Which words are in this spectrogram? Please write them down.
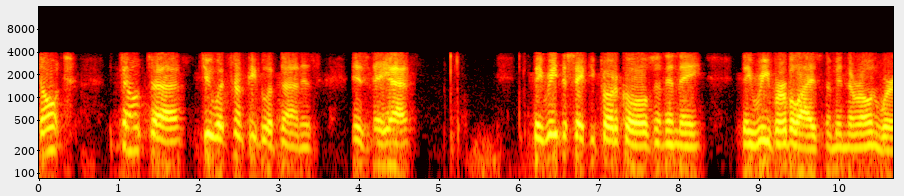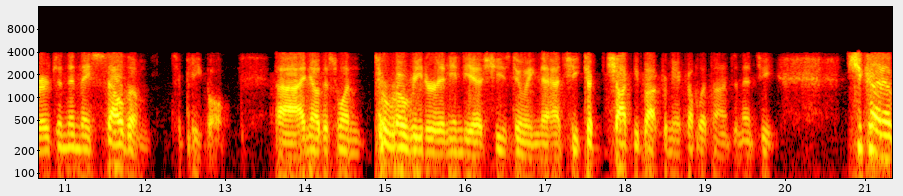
Don't don't uh, do what some people have done is is they uh, they read the safety protocols and then they they reverbalize them in their own words and then they sell them to people. Uh, I know this one tarot reader in India. She's doing that. She took Shaktipat from me a couple of times, and then she she kind of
